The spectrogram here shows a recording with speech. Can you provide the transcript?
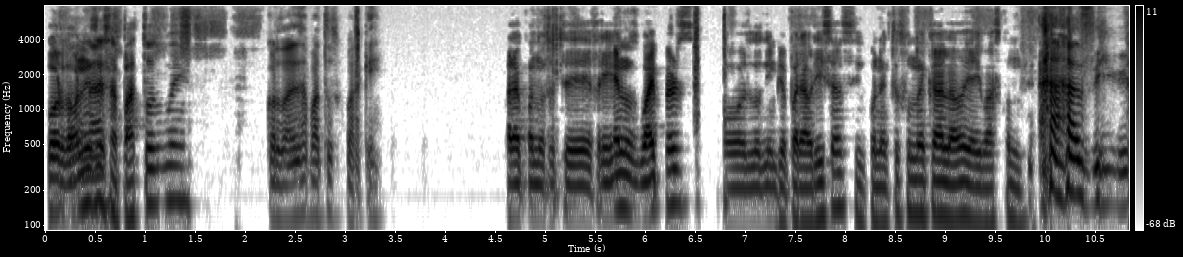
Cordones de zapatos, güey. Cordones de zapatos, ¿para qué? Para cuando se te friegan los wipers o los limpiaparabrisas y conectas uno de cada lado y ahí vas con... ah, sí, güey.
